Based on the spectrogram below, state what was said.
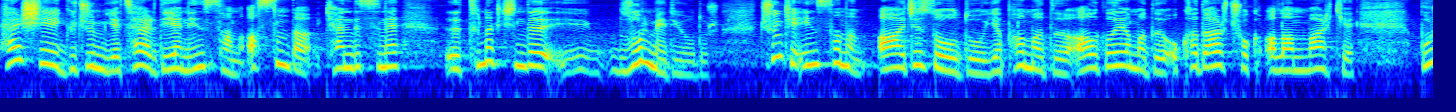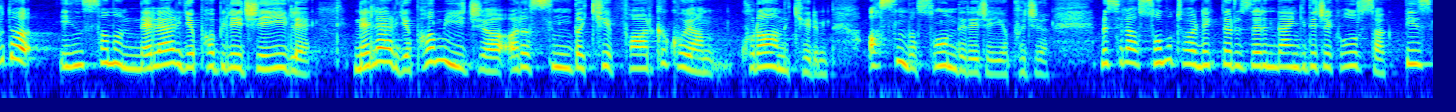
her şeye gücüm yeter diyen insan aslında kendisine e, tırnak içinde e, zulmediyordur. Çünkü insanın aciz olduğu, yapamadığı, algılayamadığı o kadar çok alan var ki burada insanın neler yapabileceğiyle neler yapamayacağı arasındaki farkı koyan Kur'an-ı Kerim aslında son derece yapıcı. Mesela somut örnekler üzerinden gidecek olursak biz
